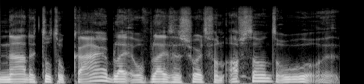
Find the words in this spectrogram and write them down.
nader tot elkaar? Blijf, of blijft er een soort van afstand? Hoe,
